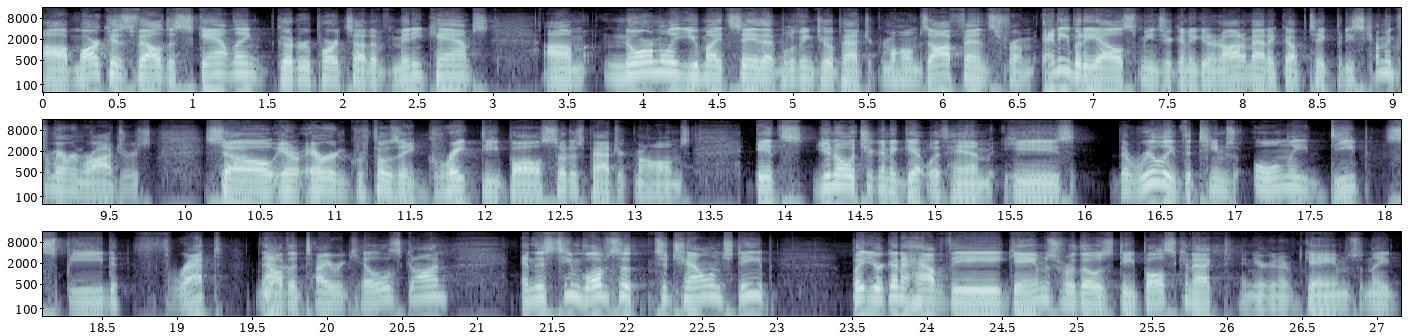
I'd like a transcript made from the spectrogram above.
Uh, Marquez Valdes Scantling, good reports out of mini camps. Um, normally, you might say that moving to a Patrick Mahomes offense from anybody else means you're going to get an automatic uptick, but he's coming from Aaron Rodgers. So know, Aaron throws a great deep ball. So does Patrick Mahomes. It's you know what you're going to get with him. He's the really the team's only deep speed threat now Yeah. that Tyreek Hill is gone, and this team loves to, to challenge deep. But you're going to have the games where those deep balls connect, and you're going to have games when they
